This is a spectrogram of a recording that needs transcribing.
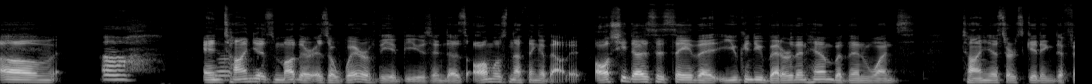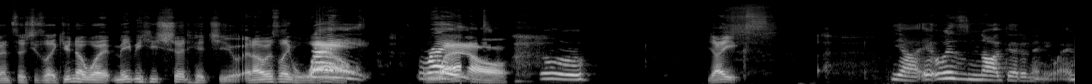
um, and Tonya's mother is aware of the abuse and does almost nothing about it. All she does is say that you can do better than him, but then once Tonya starts getting defensive, she's like, you know what? Maybe he should hit you. And I was like, wow. Right. right. Wow. Ooh. Yikes. Yeah, it was not good in any way.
